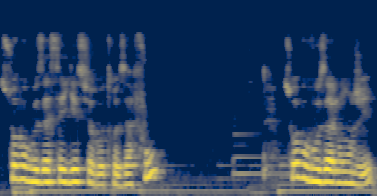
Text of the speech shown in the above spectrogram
Soit vous vous asseyez sur votre zafou, soit vous vous allongez.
